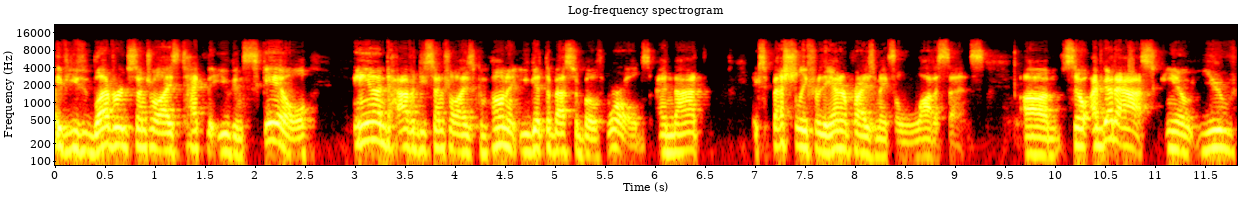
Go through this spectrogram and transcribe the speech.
if you leverage centralized tech that you can scale and have a decentralized component you get the best of both worlds. And that especially for the enterprise makes a lot of sense um, so I've got to ask, you know, you've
